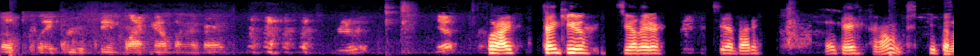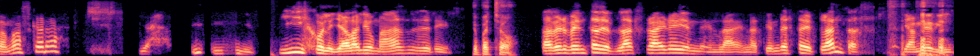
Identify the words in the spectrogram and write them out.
Mostly through being blackmailed by my parents. All right, thank you. See you later. See you, buddy. Ok, vamos. Quita la máscara. Ya. Híjole, ya valió madre. ¿Qué pacho? Va a haber venta de Black Friday en, en la, en la tienda esta de plantas. Ya me vi,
